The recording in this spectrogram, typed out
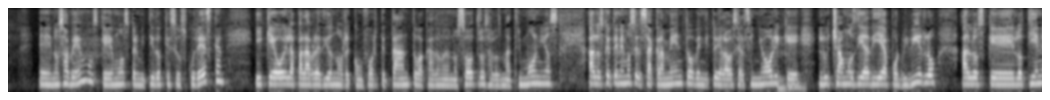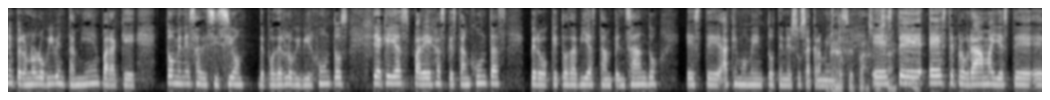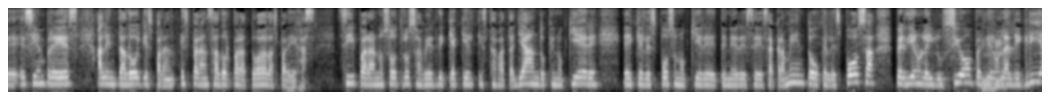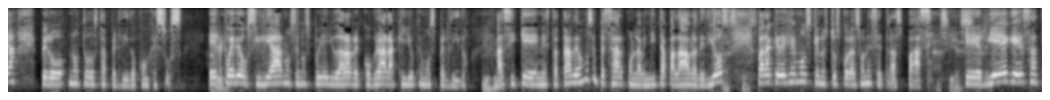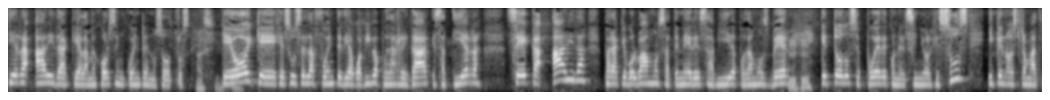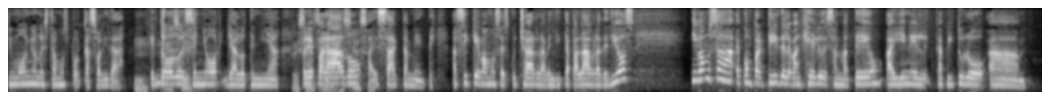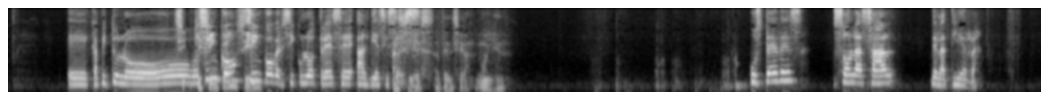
eh, no sabemos que hemos permitido que se oscurezcan y que hoy la palabra de Dios nos reconforte tanto a cada uno de nosotros, a los matrimonios, a los que tenemos el sacramento, bendito y alabado sea el Señor, y que luchamos día a día por vivirlo, a los que lo tienen pero no lo viven también para que tomen esa decisión de poderlo vivir juntos, de aquellas parejas que están juntas pero que todavía están pensando este a qué momento tener su sacramento. Dar ese paso, este este programa y este eh, siempre es alentador y esperan- esperanzador para todas las parejas. Sí, para nosotros saber de que aquel que está batallando, que no quiere, eh, que el esposo no quiere tener ese sacramento o que la esposa perdieron la ilusión, perdieron la alegría, pero no todo está perdido con Jesús. Él puede auxiliarnos, Él nos puede ayudar a recobrar aquello que hemos perdido. Así que en esta tarde vamos a empezar con la bendita palabra de Dios para que dejemos que nuestros corazones se traspasen. Así es. Que riegue esa tierra árida que a lo mejor se encuentra en nosotros. Así es. que hoy que Jesús es la fuente de agua viva pueda regar esa tierra seca, árida, para que volvamos a tener esa vida, podamos ver que todo se puede con el Señor Jesús y que nuestro matrimonio no estamos por casualidad, Ujú, que todo el. Señor ya lo tenía Presencia, preparado gracias. exactamente. Así que vamos a escuchar la bendita palabra de Dios. Y vamos a compartir del Evangelio de San Mateo, ahí en el capítulo, ah, eh, capítulo Sí, que 5, cinco, sí. 5, versículo 13 al 16. Así es, atención, muy bien. Ustedes son la sal de la tierra.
